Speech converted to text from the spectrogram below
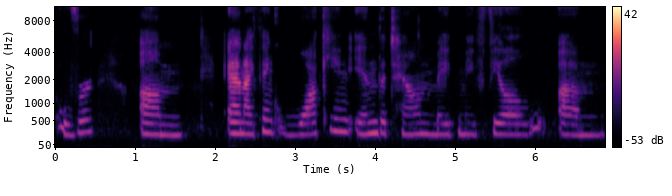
over. Um, and I think walking in the town made me feel um,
